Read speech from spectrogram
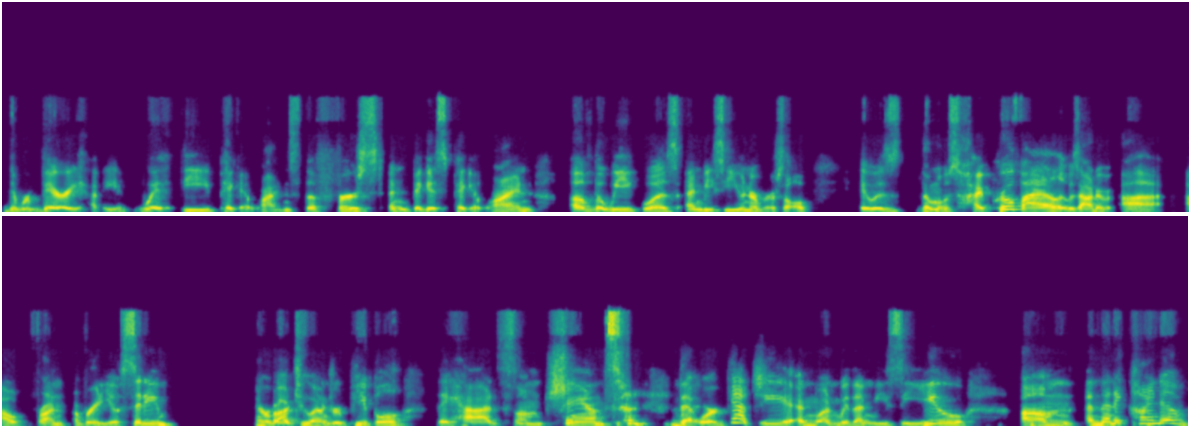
they were very heavy with the picket lines. The first and biggest picket line of the week was NBC Universal. It was the most high profile. It was out of uh, out front of Radio City. There were about 200 people. They had some chants that were catchy and went with NBCU. Um, and then it kind of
